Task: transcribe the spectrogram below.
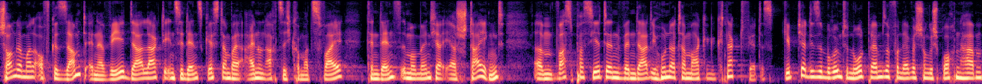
Schauen wir mal auf Gesamt-NRW. Da lag die Inzidenz gestern bei 81,2. Tendenz im Moment ja eher steigend. Ähm, was passiert denn, wenn da die 100er-Marke geknackt wird? Es gibt ja diese berühmte Notbremse, von der wir schon gesprochen haben.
